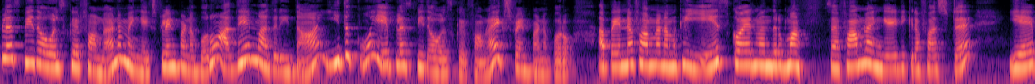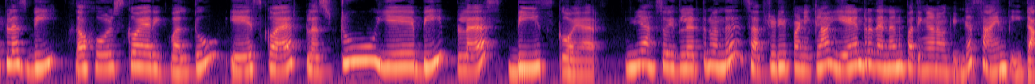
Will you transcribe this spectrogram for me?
plus B the whole square formula நம்ம இங்கே எக்ஸ்பிளைன் பண்ண போகிறோம் அதே மாதிரி தான் இதுக்கும் A plus B the whole square formula explain பண்ண போகிறோம் அப்போ என்ன ஃபார்ம்ல நமக்கு ஏ ஸ்கொயர் வந்துருமா? ஃபார்ம்ல இங்கே எழுதிக்கிறேன் first a plus b the whole square equal to a square plus 2ab plus b square. இல்லையா? ஸோ இதில் எடுத்துன்னு வந்து சப்ஸ்டிடியூட் பண்ணிக்கலாம். ஏன்றது என்னன்னு பார்த்தீங்கன்னா நமக்கு இங்கே சைன் தீட்டா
